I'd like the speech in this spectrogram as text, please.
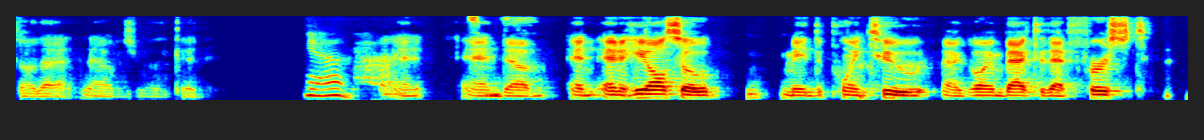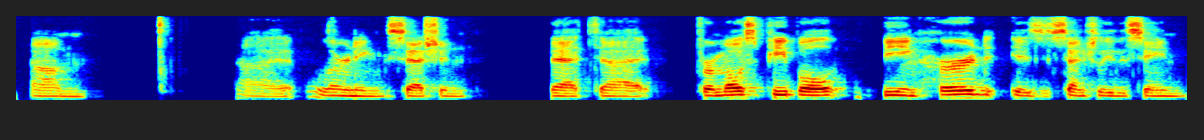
so that that was really good. Yeah. And and um, and and he also made the point too, uh, going back to that first um, uh, learning session, that uh, for most people, being heard is essentially the same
